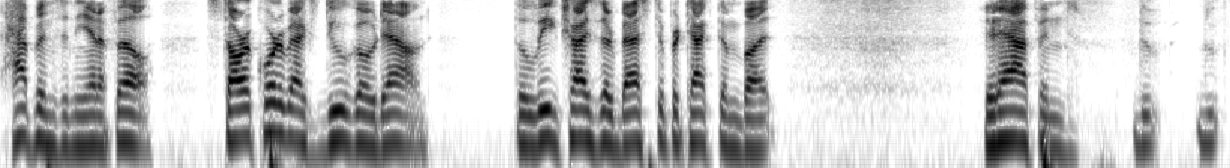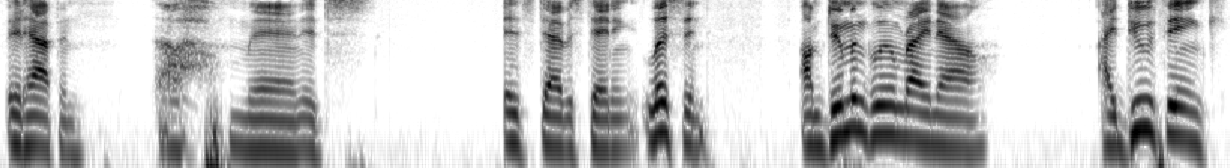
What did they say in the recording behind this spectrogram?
happens in the NFL. Star quarterbacks do go down. The league tries their best to protect them, but it happened. It happened. Oh man, it's it's devastating. Listen, I'm doom and gloom right now. I do think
